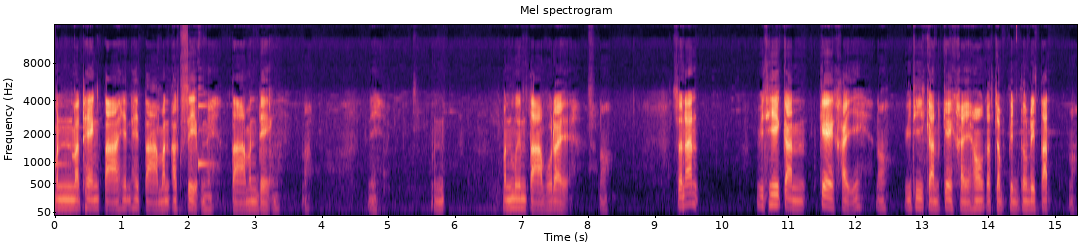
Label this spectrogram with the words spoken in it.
มันมาแทงตาเห็นให้ตามันอักเสบนี่ตามันแดงนี่มัน มันมืนตาผู้ใดเนาะฉะนั้นวิธีการแก้ไขเนาะวิธีการแก้ไขเราก็จำเป็นต้องได้ตัดเนาะ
